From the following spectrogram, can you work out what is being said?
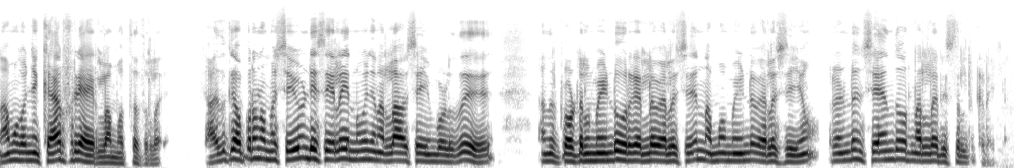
நம்ம கொஞ்சம் கேர்ஃப்ரீ ஆயிடலாம் மொத்தத்தில். அதுக்கப்புறம் நம்ம செய்ய வேண்டிய செயலை இன்னும் கொஞ்சம் நல்லா செய்யும் பொழுது அந்த டோட்டல் மைண்டும் ஒரு கையில் வேலை செய்யும் நம்ம மைண்டும் வேலை செய்யும். ரெண்டும் சேர்ந்து ஒரு நல்ல ரிசல்ட் கிடைக்கும்.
